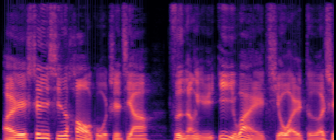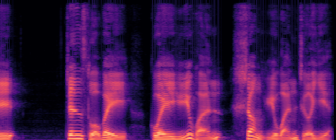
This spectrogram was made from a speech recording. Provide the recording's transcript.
而身心好古之家，自能于意外求而得之。真所谓鬼于文，胜于文者也。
